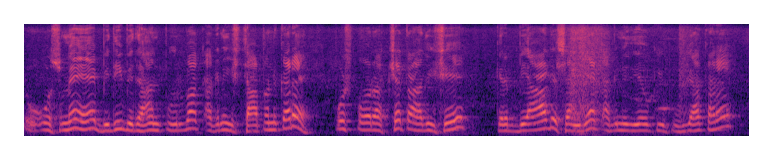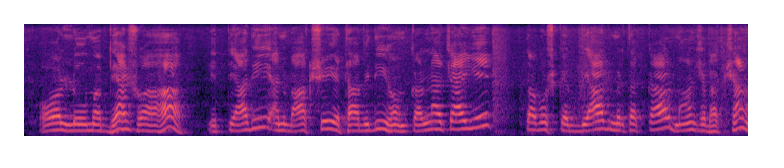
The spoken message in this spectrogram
तो उसमें विधि विधान पूर्वक अग्नि स्थापन करे, पुष्प और अक्षत आदि से कृव्याद संज्ञक अग्निदेव की पूजा करे। और लोमभ्या स्वाहा इत्यादि अनवाक यथाविधि होम करना चाहिए, तब उसके ब्याज मृतक का मांस भक्षण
